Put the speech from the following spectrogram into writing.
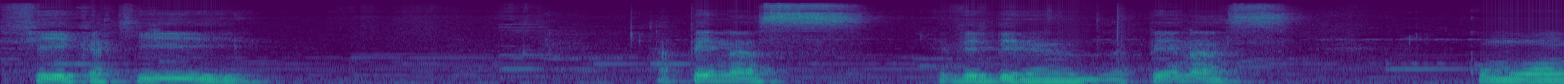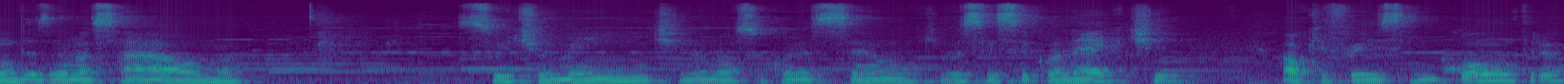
fica aqui apenas reverberando, apenas como ondas na nossa alma, sutilmente no nosso coração, que você se conecte ao que foi esse encontro,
